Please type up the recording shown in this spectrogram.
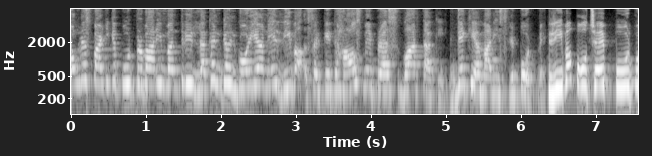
कांग्रेस पार्टी के पूर्व प्रभारी मंत्री लखन घनगोरिया ने रीवा सर्किट हाउस में प्रेस वार्ता की। देखिए हमारी इस रिपोर्ट में। रीवा पहुँचे पूर्व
